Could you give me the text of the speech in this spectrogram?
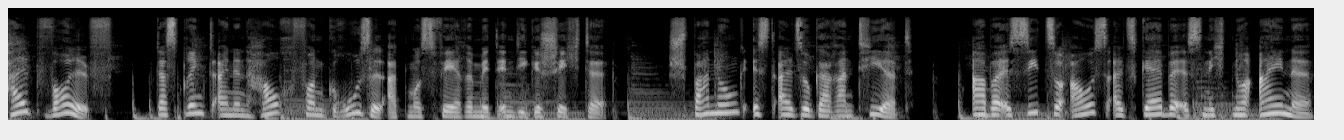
halb Wolf, das bringt einen Hauch von Gruselatmosphäre mit in die Geschichte. Spannung ist also garantiert. Aber es sieht so aus, als gäbe es nicht nur eine,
